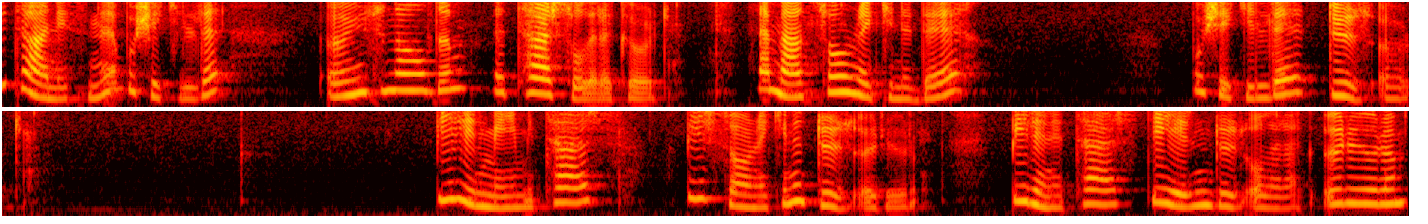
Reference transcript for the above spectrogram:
bir tanesini bu şekilde ön yüzünü aldım ve ters olarak ördüm. Hemen sonrakini de bu şekilde düz ördüm. Bir ilmeğimi ters, bir sonrakini düz örüyorum. Birini ters, diğerini düz olarak örüyorum.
